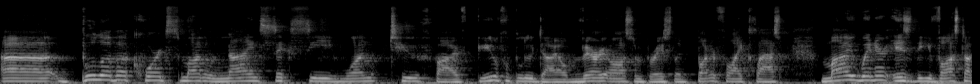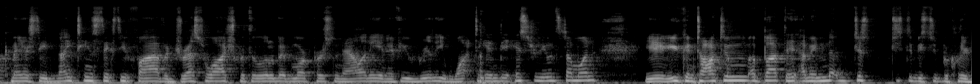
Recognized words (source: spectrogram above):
Uh, Bulova Quartz Model 96C125. Beautiful blue dial. Very awesome bracelet. Butterfly clasp. My winner is the Vostok Komandirskie 1965, a dress watch with a little bit more personality. And if you really want to get into history with someone, you, you can talk to them about the. I mean, just just to be super clear,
